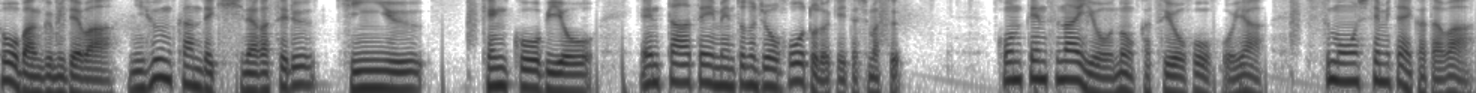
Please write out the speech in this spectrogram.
当番組では2分間で聞き流せる金融、健康美容、エンターテインメントの情報をお届けいたします。コンテンツ内容の活用方法や質問をしてみたい方は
